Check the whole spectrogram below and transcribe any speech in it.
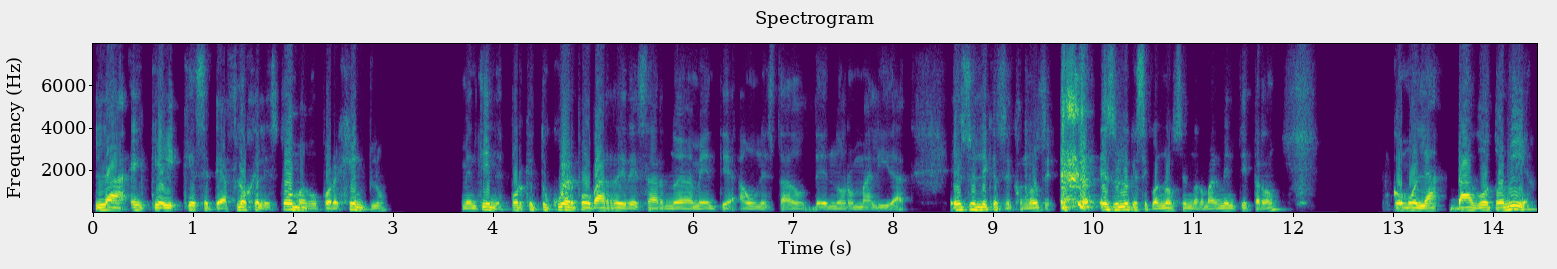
la, eh, que, que se te afloje el estómago, por ejemplo, ¿Me entiendes? Porque tu cuerpo va a regresar nuevamente a un estado de normalidad. Eso es lo que se conoce, eso es lo que se conoce normalmente, perdón, como la vagotonía,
